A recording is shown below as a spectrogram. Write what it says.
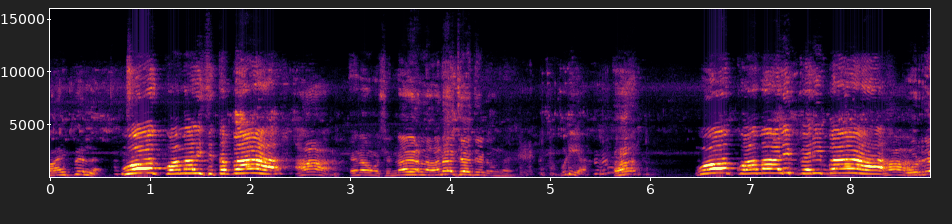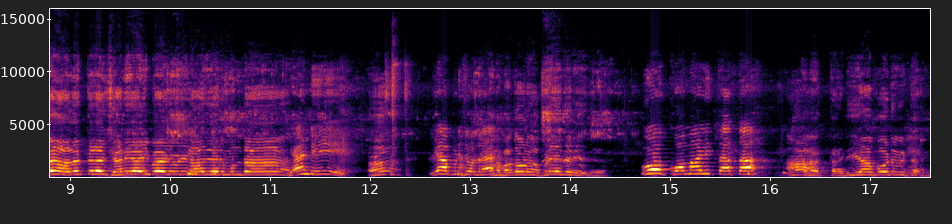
வாய்ப்பே இல்ல. ஓ கோமாளி சித்தப்பா. ஏன்னா உங்க சின்ன நானே சேர்த்துட்டு இருந்தேன். அப்படியா? ஓ கோமாளி பெரியப்பா. ஒரே அழுத்துல சனியாகி போயிடு நாதேரி முண்டை. ஏண்டி? ஏன் அப்படி சொல்ற? என்னை பார்த்தா உனக்கு அப்படியே தெரியுது. ஓ கோமாளி தாத்தா. தடியா போட்டு விட்டேன்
